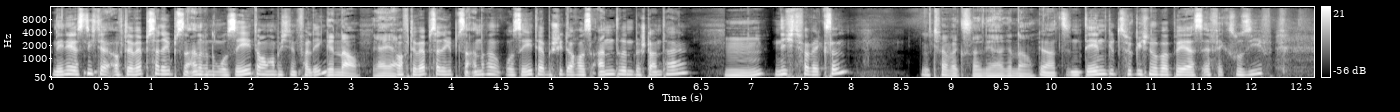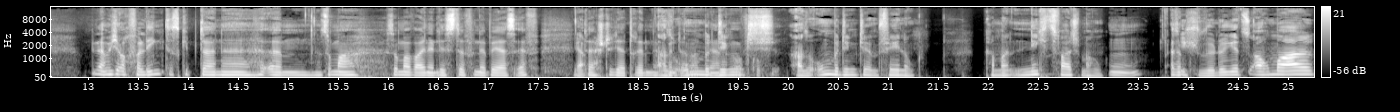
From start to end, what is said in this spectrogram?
Nee, nee, ist nicht der, auf der Webseite gibt es einen anderen Rosé, darum habe ich den verlinkt. genau, ja, ja. Auf der Webseite gibt es einen anderen Rosé, der besteht auch aus anderen Bestandteilen. Mhm. Nicht verwechseln. Nicht verwechseln, ja, genau. Genau, den gibt es wirklich nur bei BASF exklusiv. Den habe ich auch verlinkt. Es gibt da eine ähm, Sommer, Sommerweineliste von der BASF. Ja. Da steht ja drin. Also mal unbedingt, also unbedingte Empfehlung. Kann man nichts falsch machen. Mhm. Also, Ich würde jetzt auch mal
